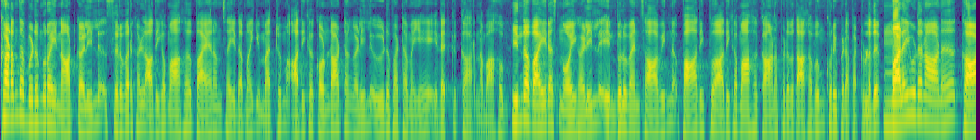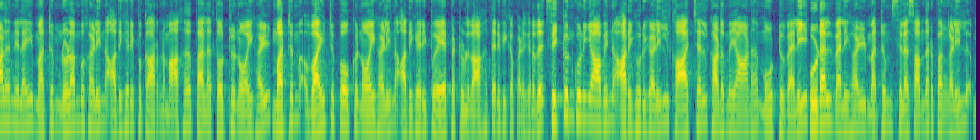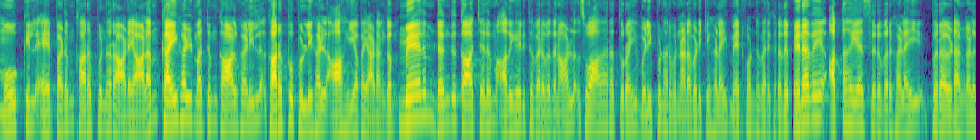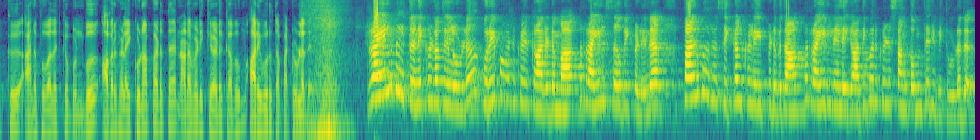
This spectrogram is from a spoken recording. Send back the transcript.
கடந்த விடுமுறை நாட்களில் சிறுவர்கள் அதிகமாக பயணம் செய்தமை மற்றும் அதிக கொண்டாட்டங்களில் ஈடுபட்டமையே இதற்கு காரணமாகும். இந்த வைரஸ் நோய்களில் இன்ஃபுளுவன்சாவின் பாதிப்பு அதிகமாக காணப்படுவதாகவும் குறிப்பிடப்பட்டுள்ளது. மழையுடனான காலநிலை மற்றும் நுழம்புகளின் அதிகரிப்பு காரணமாக பல தொற்று நோய்கள் மற்றும் வயிற்றுப்போக்கு நோய்களின் அதிகரிப்பு ஏற்பட்டுள்ளதாக தெரிவிக்கப்படுகிறது. சிக்குன்குனியாவின் அறிகுறிகளில் காய்ச்சல் கடுமையான மூட்டு வலி உடல் வலிகள் மற்றும் சில சந்தர்ப்பங்களில் மூக்கில் ஏற்படும் கருப்பு நிற அடையாளம் கைகள் மற்றும் கால்களில் கருப்பு புள்ளிகள் ஆகியவை அடங்கும். மேலும் டெங்கு காய்ச்சலும் அதிகரித்து வருவதனால் சுகாதாரத்துறை விழிப்புணர்வு நடவடிக்கைகளை மேற்கொண்டு வருகிறது. எனவே அத்தகைய சிறுவர்களை பிற இடங்களுக்கு அனுப்புவதற்கு முன்பு அவர்களை குணப்படுத்த நடவடிக்கை எடுக்கவும் அறிவுறுத்தப்பட்டுள்ளது. ரயில்வே திணைக்களத்தில் உள்ள குறைபாடுகள் காரணமாக ரயில் சேவைகளில் பல்வேறு சிக்கல்கள் ஏற்படுவதாக ரயில் நிலைய அதிபர்கள் சங்கம் தெரிவித்துள்ளது.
